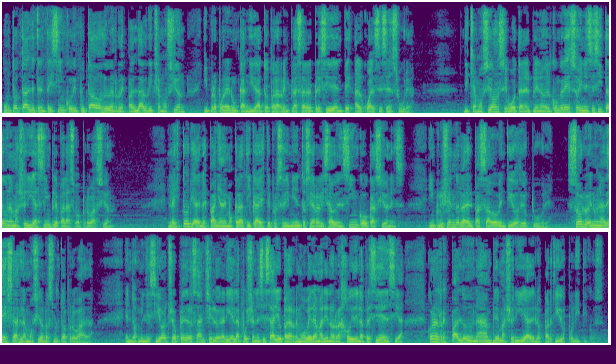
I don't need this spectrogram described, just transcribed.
Un total de 35 diputados deben respaldar dicha moción y proponer un candidato para reemplazar al presidente al cual se censura. Dicha moción se vota en el Pleno del Congreso y necesita de una mayoría simple para su aprobación. En la historia de la España democrática este procedimiento se ha realizado en cinco ocasiones, incluyendo la del pasado 22 de octubre. Solo en una de ellas la moción resultó aprobada. En 2018, Pedro Sánchez lograría el apoyo necesario para remover a Mariano Rajoy de la presidencia, con el respaldo de una amplia mayoría de los partidos políticos.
